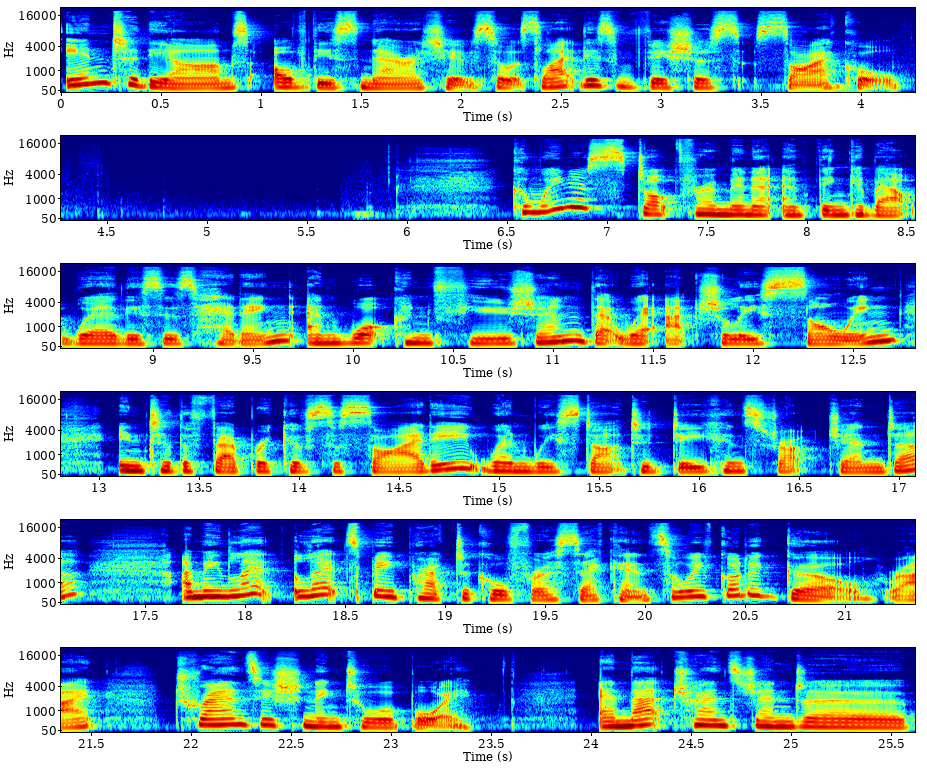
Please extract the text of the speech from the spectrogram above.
into the arms of this narrative. So it's like this vicious cycle. Can we just stop for a minute and think about where this is heading and what confusion that we're actually sowing into the fabric of society when we start to deconstruct gender? I mean, let, let's be practical for a second. So we've got a girl, right, transitioning to a boy. And that transgender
